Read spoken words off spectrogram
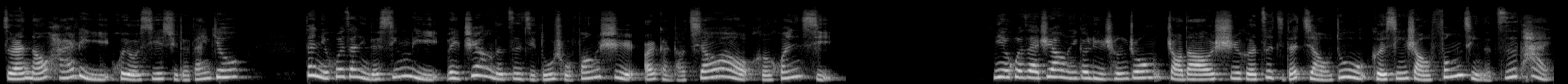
自然脑海里会有些许的担忧。但你会在你的心里为这样的自己独处方式而感到骄傲和欢喜。你也会在这样的一个旅程中找到适合自己的角度和欣赏风景的姿态。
